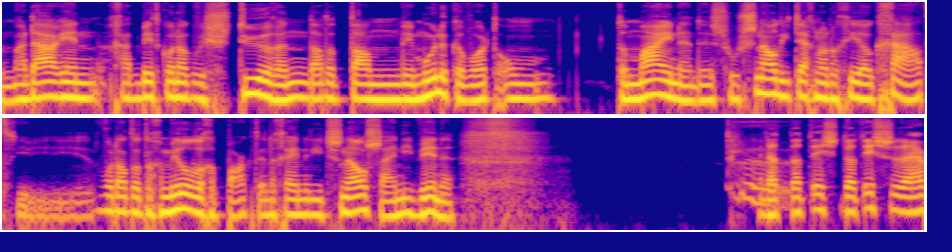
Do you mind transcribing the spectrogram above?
Maar daarin gaat Bitcoin ook weer sturen dat het dan weer moeilijker wordt om te minen. Dus hoe snel die technologie ook gaat, je- je- wordt altijd een gemiddelde gepakt. En degene die het snelst zijn, die winnen. En dat, dat is, dat is, daar hebben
